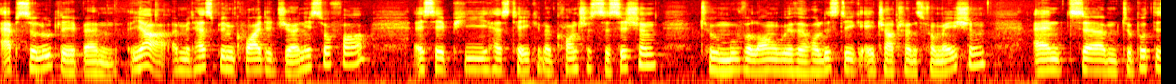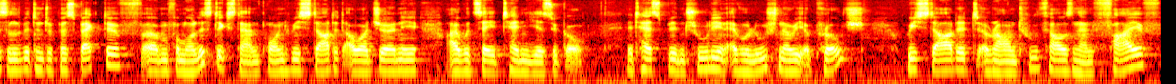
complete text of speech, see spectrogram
Absolutely, Ben. Yeah, mean, it has been quite a journey so far. SAP has taken a conscious decision to move along with a holistic HR transformation. And um, to put this a little bit into perspective, um, from a holistic standpoint, we started our journey, I would say, 10 years ago. It has been truly an evolutionary approach. We started around 2005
